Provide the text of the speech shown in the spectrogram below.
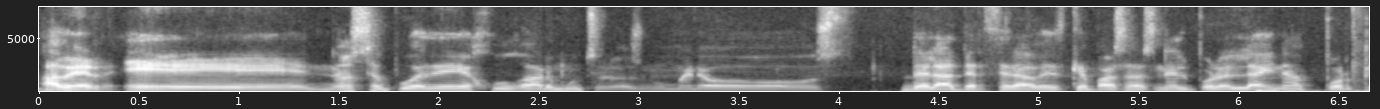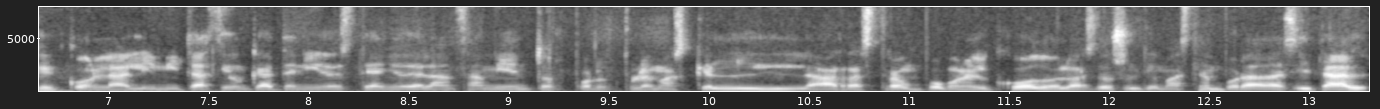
A ver, eh, no se puede jugar mucho los números de la tercera vez que pasa Snell por el lineup, porque con la limitación que ha tenido este año de lanzamientos, por los problemas que él ha arrastrado un poco en el codo las dos últimas temporadas y tal,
